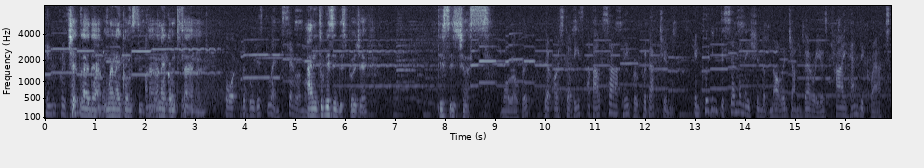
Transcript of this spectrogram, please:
King presents Shit like to that when I comes to When I come to Thailand, For the Buddhist Lent ceremony. I need to visit this project. This is just Moreover, there are studies about sa paper production, including dissemination of knowledge on various Thai handicrafts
